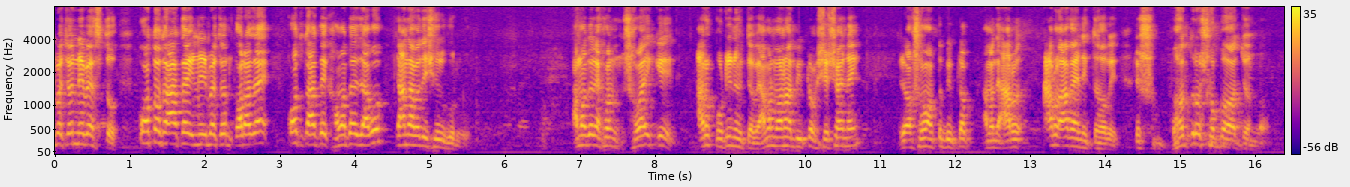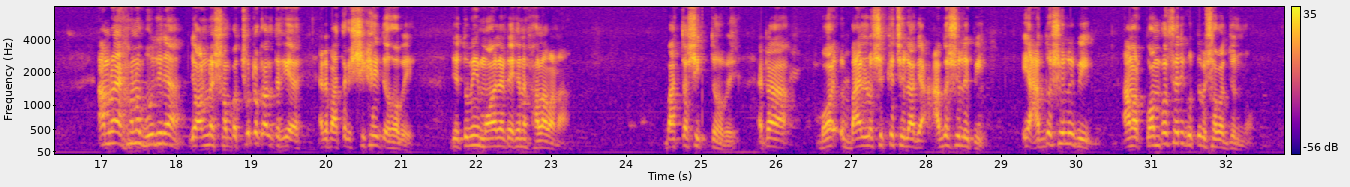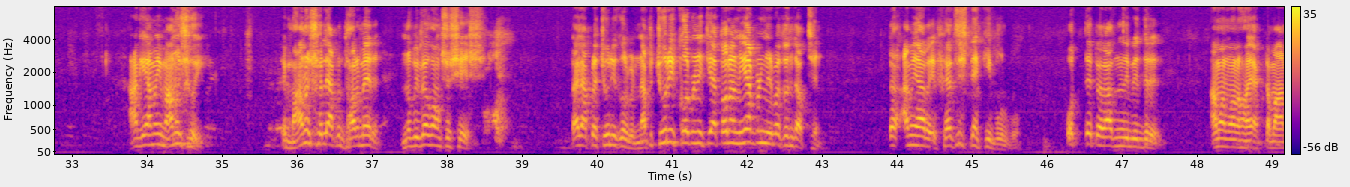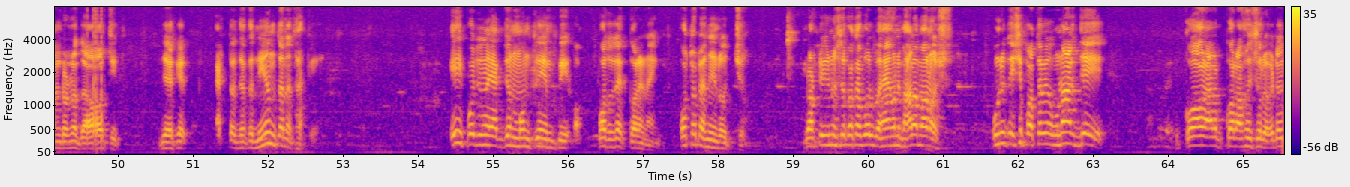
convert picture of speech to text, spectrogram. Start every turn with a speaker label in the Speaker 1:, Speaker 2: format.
Speaker 1: নির্বাচন ব্যস্ত। কত তাড়াতাড়ি নির্বাচন করা যায়, কত তাড়াতাড়ি ক্ষমতায় যাব চাঁদাবাদি শুরু করব। আমাদের এখন সবাইকে আরও কঠিন হইতে হবে। আমার মনে হয় বিপ্লব শেষ হয় নাই। অসমাপ্ত বিপ্লব আমাদের আরও আরও আগায় নিতে হবে। ভদ্র সভ্য হওয়ার জন্য। আমরা এখনও বুঝি না যে অন্যের সম্পদ ছোটকাল থেকে একটা বাচ্চাকে শিখাইতে হবে যে তুমি ময়লাটা এখানে ফালাবা না। বাচ্চা শিখতে হবে। একটা বাল্য শিক্ষা ছিল আগে আদর্শলিপি এই আদর্শলিপি আমার কম্পালসারি করতে হবে সবার জন্য। আগে আমি মানুষ হই। এই মানুষ হলে আপনার ধর্মের নবিভাগ অংশ শেষ। তাহলে আপনি চুরি করবেন না। আপনি চুরি করবেন চেতনা নিয়ে আপনি নির্বাচন যাচ্ছেন। তা আমি আর ফ্যাসিস্ট নিয়ে কী বলব? প্রত্যেকটা রাজনীতিবিদদের আমার মনে হয় একটা মানদণ্ড দেওয়া উচিত, যেটাকে একটা যাতে নিয়ন্ত্রণে থাকে। এই পর্যন্ত একজন মন্ত্রী, এমপি পদত্যাগ করে নাই। কতটা নির্লজ্জ? ডক্টর ইউনুসের কথা বলব হ্যাঁ উনি ভালো মানুষ। উনি তো এসে প্রথমে উনার যে কর আরোপ করা হয়েছিল, এটা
